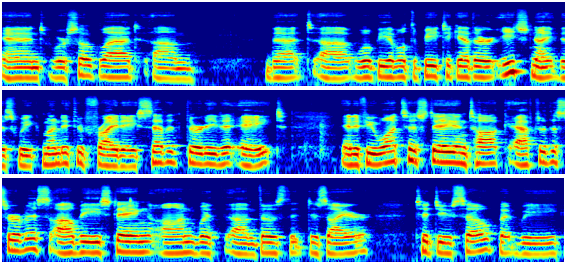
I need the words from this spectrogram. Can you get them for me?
And we're so glad um, that uh, we'll be able to be together each night this week, Monday through Friday, 7.30 to 8. And if you want to stay and talk after the service, I'll be staying on with um, those that desire to do so. But we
